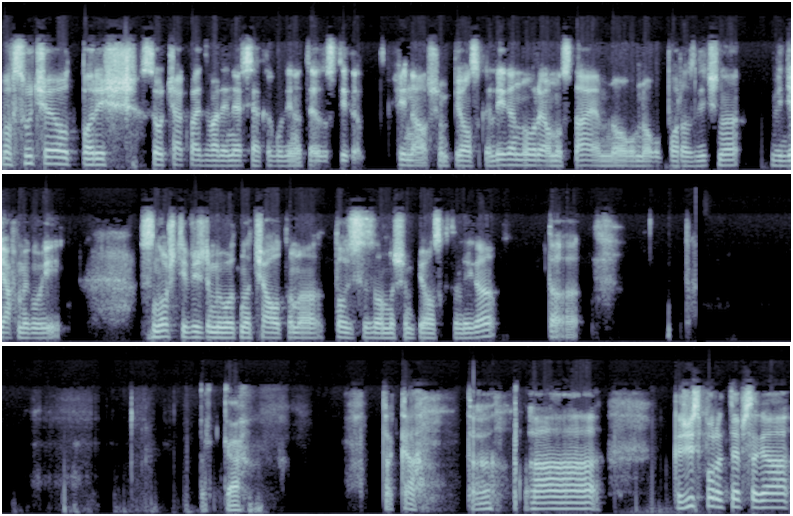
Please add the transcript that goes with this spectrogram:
В случая от Париж се очаква едва ли не всяка година те достигат финал Шампионска лига, но реалността е много, много по-различна. Видяхме го и с нощи, виждаме го от началото на този сезон на Шампионската лига. Та... Така. Така. Да. А, кажи според теб сега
